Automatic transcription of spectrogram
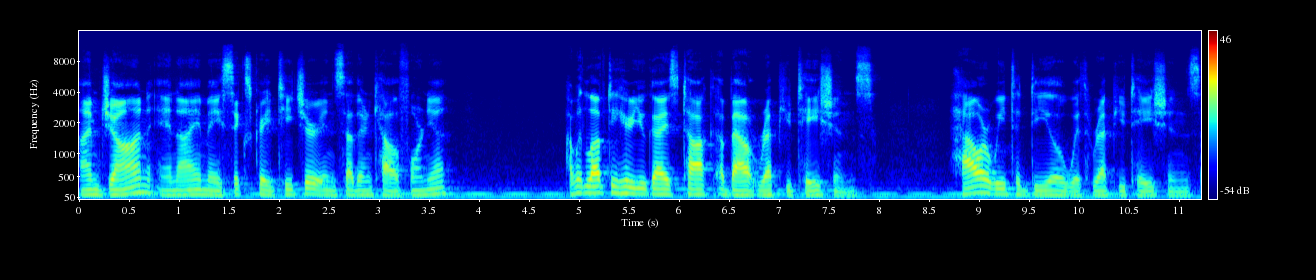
I'm John, and I am a sixth grade teacher in Southern California. I would love to hear you guys talk about reputations. How are we to deal with reputations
